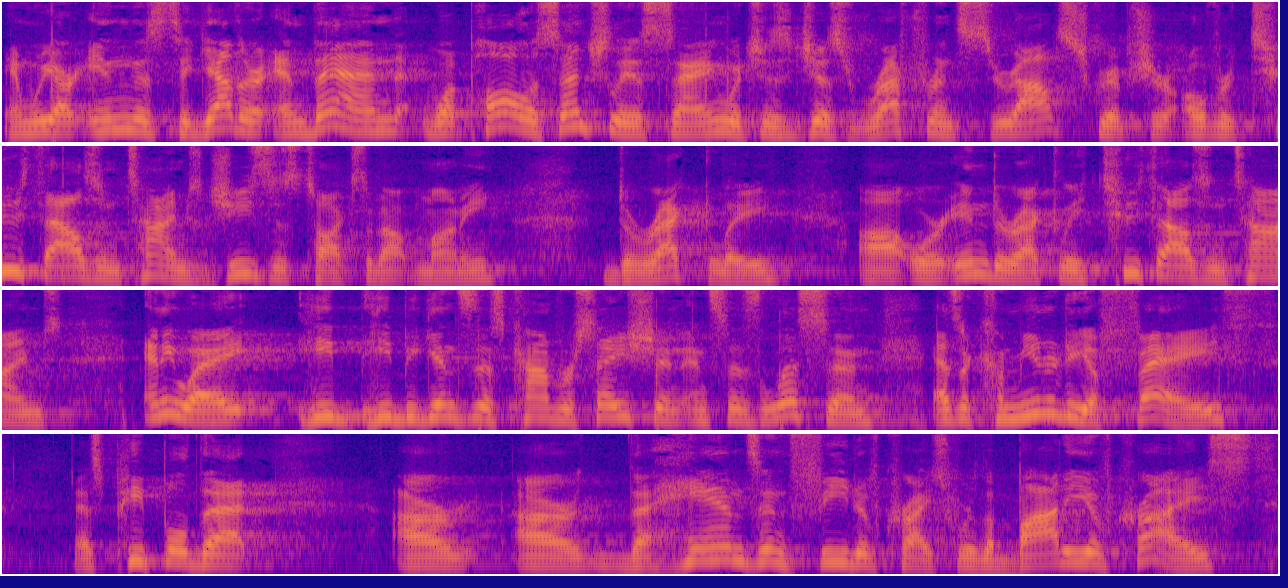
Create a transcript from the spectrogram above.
And we are in this together. And then what Paul essentially is saying, which is just referenced throughout Scripture over 2,000 times, Jesus talks about money directly uh, or indirectly 2,000 times. Anyway, he, he begins this conversation and says, Listen, as a community of faith, as people that are, are the hands and feet of Christ, we're the body of Christ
